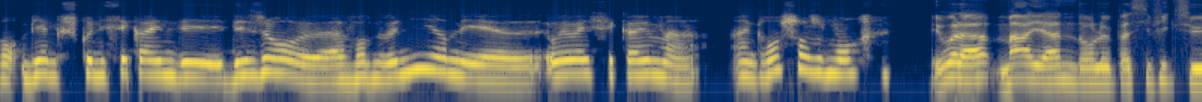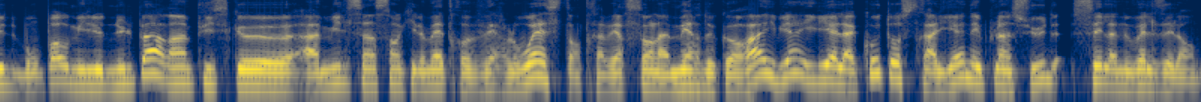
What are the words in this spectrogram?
Bon, bien que je connaissais quand même des, gens euh, avant de venir, mais euh, ouais, ouais, c'est quand même un, grand changement. Et voilà, Marianne dans le Pacifique Sud. Bon, pas au milieu de nulle part, hein, puisque à 1500 km vers l'ouest, en traversant la mer de Corail, eh bien, il y a la côte australienne et plein sud, c'est la Nouvelle-Zélande.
